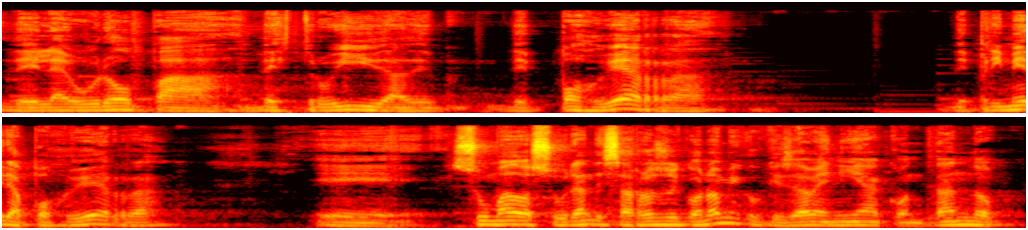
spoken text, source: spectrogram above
de la Europa destruida de, posguerra, de primera posguerra, eh, sumado a su gran desarrollo económico que ya venía contando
